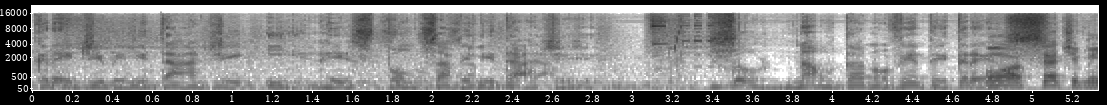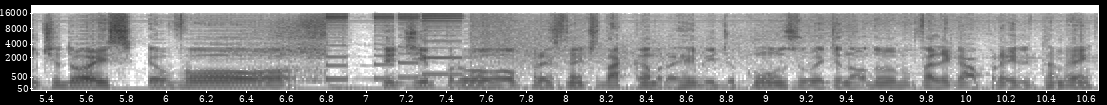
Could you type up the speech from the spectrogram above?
credibilidade e responsabilidade. Jornal da 93. Ó, 722, eu vou pedir pro presidente da Câmara, Remídio Kunz, o Edinaldo vai ligar para ele também.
